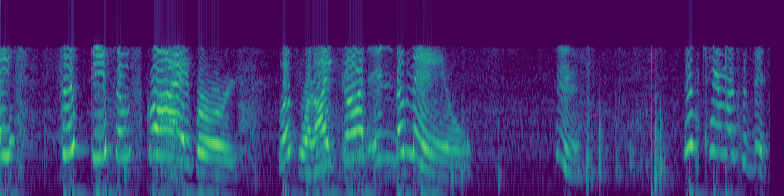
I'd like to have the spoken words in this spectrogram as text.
guys! 50 subscribers! Look what I got in the mail. Hmm. This camera's a bit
